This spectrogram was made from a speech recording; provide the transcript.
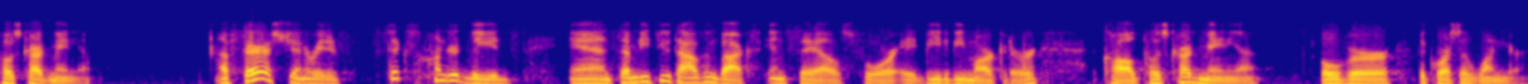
Postcard Mania. Uh, Ferris generated 600 leads and 72,000 bucks in sales for a B2B marketer called Postcard Mania over the course of one year.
